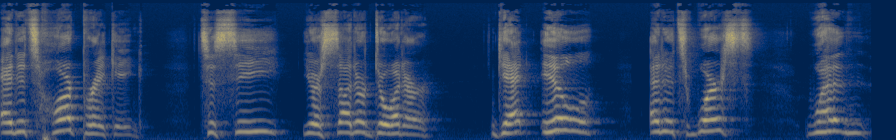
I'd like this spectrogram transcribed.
And it's heartbreaking to see your son or daughter get ill, and it's worse when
